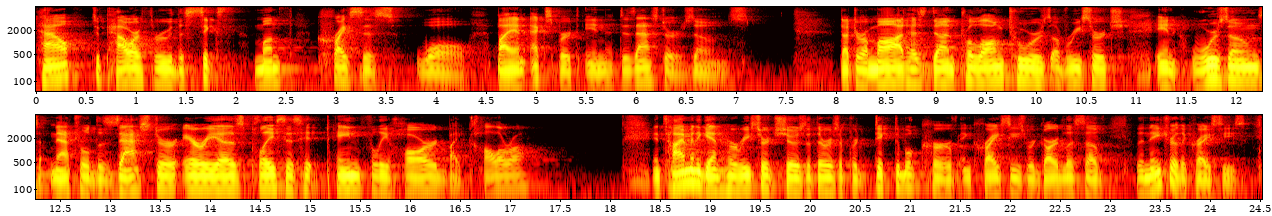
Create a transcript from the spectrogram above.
How to Power Through the Sixth Month Crisis Wall by an expert in disaster zones. Dr. Ahmad has done prolonged tours of research in war zones, natural disaster areas, places hit painfully hard by cholera. And time and again, her research shows that there is a predictable curve in crises, regardless of the nature of the crises.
